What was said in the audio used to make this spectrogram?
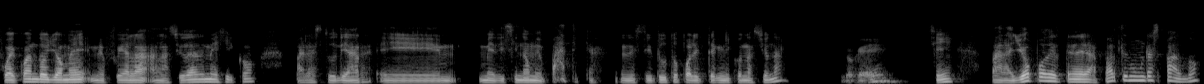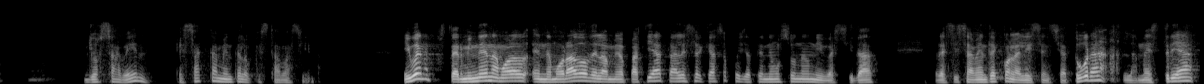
fue cuando yo me, me fui a la, a la, Ciudad de México para estudiar eh, medicina homeopática en el Instituto Politécnico Nacional. Ok. Sí, para yo poder tener, aparte de un respaldo, yo saber exactamente lo que estaba haciendo. Y bueno, pues terminé enamorado, enamorado de la homeopatía, tal es el caso, pues ya tenemos una universidad precisamente con la licenciatura, la maestría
